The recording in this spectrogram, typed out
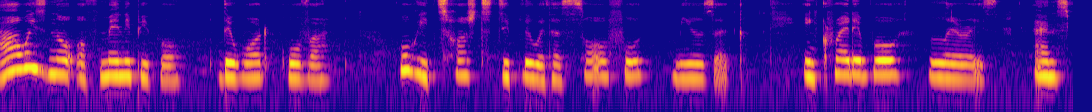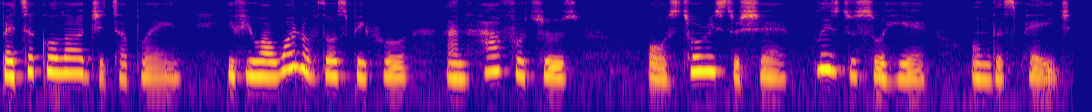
I always know of many people the world over who he touched deeply with his soulful music, incredible lyrics, and spectacular guitar playing. If you are one of those people and have photos or stories to share, please do so here on this page.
